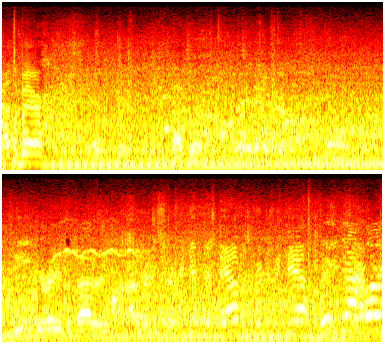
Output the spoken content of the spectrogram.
That's a bear. That's a. He can get ready with the battery. I'm ready, sir. we get this down as quick as we can? Take it down, Mark.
